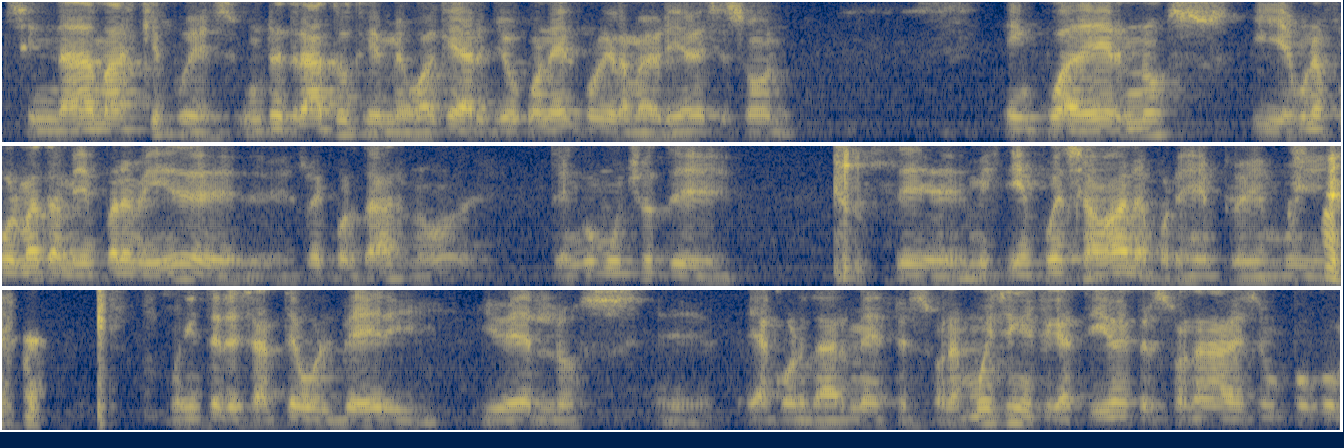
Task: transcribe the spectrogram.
sin, nada más que pues un retrato que me voy a quedar yo con él porque la mayoría de veces son en cuadernos y es una forma también para mí de, recordar, ¿no? Tengo muchos de, de mis tiempos en Sabana, por ejemplo, y es muy, muy interesante volver y, y verlos eh, y acordarme de personas muy significativas y personas a veces un poco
